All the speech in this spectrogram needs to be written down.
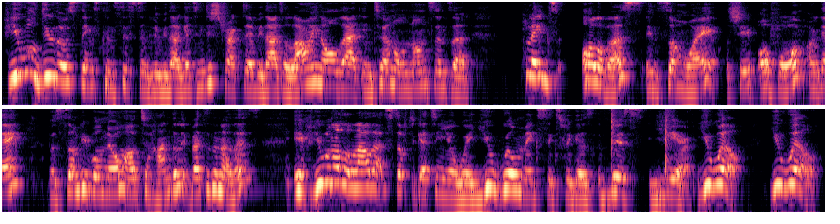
If you will do those things consistently without getting distracted, without allowing all that internal nonsense that plagues all of us in some way, shape, or form, okay? But some people know how to handle it better than others. If you will not allow that stuff to get in your way, you will make six figures this year. You will. You will.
